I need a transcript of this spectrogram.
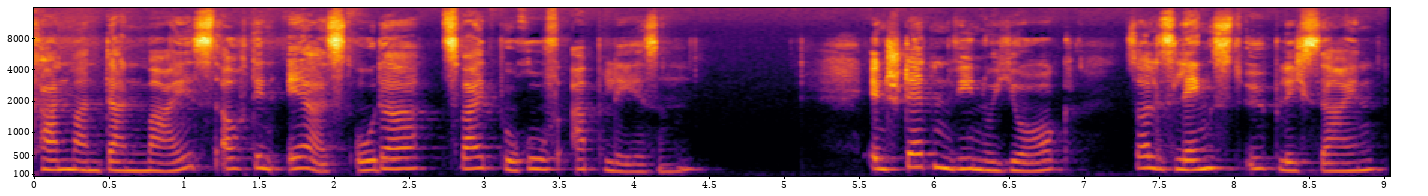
kann man dann meist auch den Erst- oder Zweitberuf ablesen. In Städten wie New York soll es längst üblich sein,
